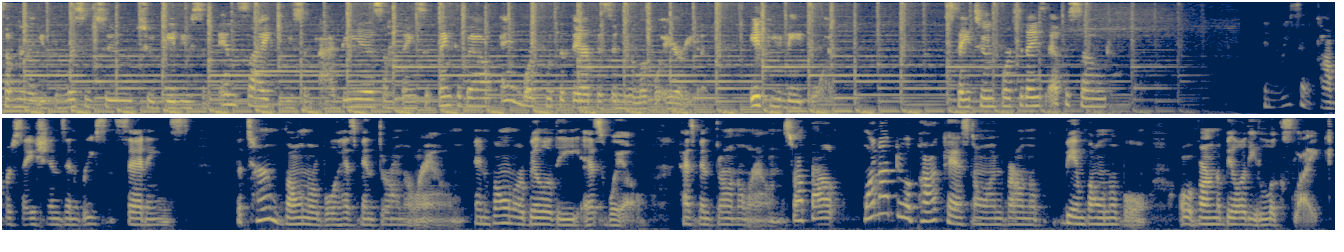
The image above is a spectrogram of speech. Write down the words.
something that you can listen to to give you some insight, give you some ideas, some things to think about, and work with a therapist in your local area if you need one. Stay tuned for today's episode conversations in recent settings, the term vulnerable has been thrown around, and vulnerability as well has been thrown around. So I thought, why not do a podcast on being vulnerable or what vulnerability looks like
